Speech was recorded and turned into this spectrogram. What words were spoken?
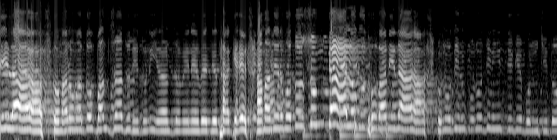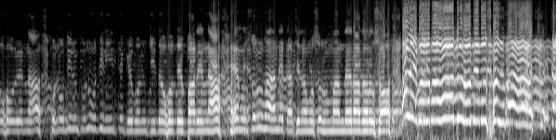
দিলাম। তোমার মতো বাদশাহ যদি দুনিয়ার জমিনে বেঁচে থাকে, আমাদের মতো সংখ্যালঘু ধোবানি না কোনোদিন কোনো জিনিস থেকে বঞ্চিত হবে না কোনোদিন কোনো জিনিস থেকে বঞ্চিত হতে পারে না হে মুসলমান এটা ছিল মুসলমানদের আদর্শ আমি বলব মুসলমান। এটা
